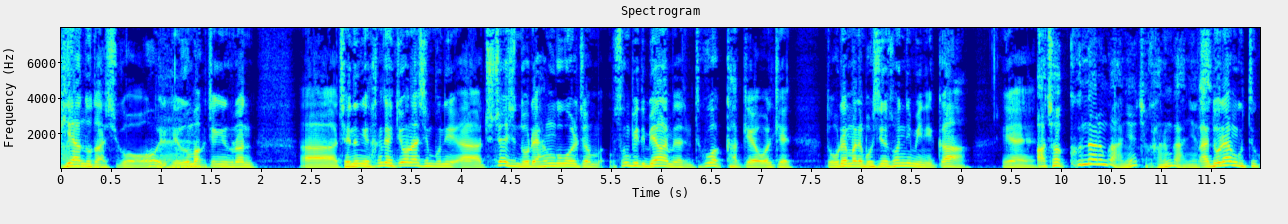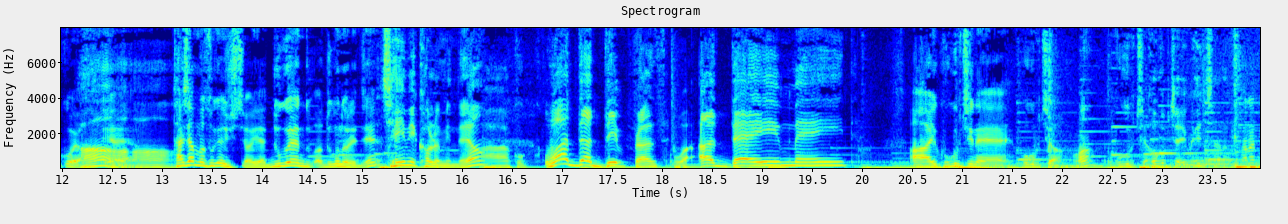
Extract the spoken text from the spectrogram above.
피아노도 하시고 이렇게 음악적인 그런 아, 재능이 상당히 뛰어나신 분이 아, 추천하신 노래 한 곡을 좀 송PD 미안합니다. 좀 듣고 갈게요. 이렇게 또 오랜만에 모시는 손님이니까 예. 아, 저 끝나는 거 아니에요? 저 가는 거 아니었어요? 아, 노래 한 곡 듣고요. 아, 예. 아, 아. 다시 한번 소개해 주시죠. 예. 누구의, 누, 누구 노래지? 제이미 컬럼인데요. 아, 곡. What the difference a day made. 아, 이 고급지네. 고급져. 어? 고급져. 고급져, 이거 괜찮아. 사람이.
